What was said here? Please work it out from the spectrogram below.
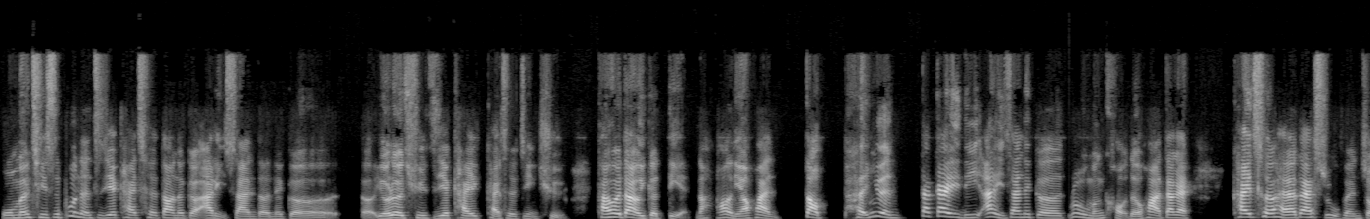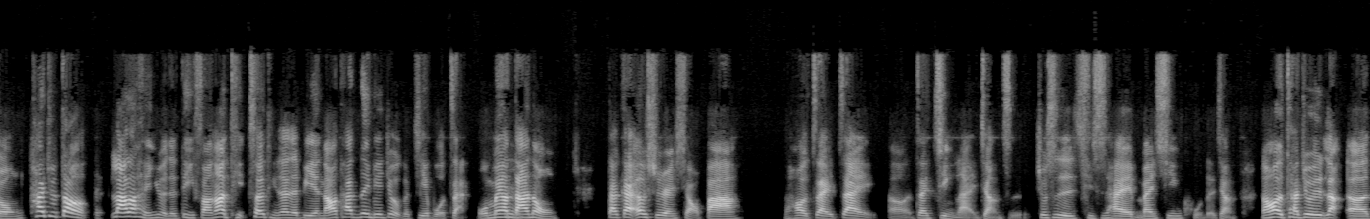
我们其实不能直接开车到那个阿里山的那个呃游乐区，直接开开车进去，它会到一个点，然后你要换到很远，大概离阿里山那个入门口的话，大概开车还要大概十五分钟，它就到拉到很远的地方，那停车停在那边，然后它那边就有个接驳站，我们要搭那种大概二十人小巴。然后再再呃再进来这样子，就是其实还蛮辛苦的这样。然后他就让呃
